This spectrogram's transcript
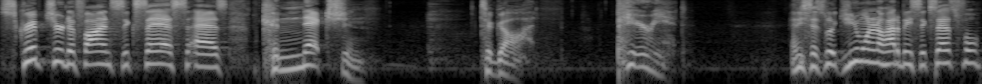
Scripture defines success as connection to God, period. And he says, Look, you want to know how to be successful?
